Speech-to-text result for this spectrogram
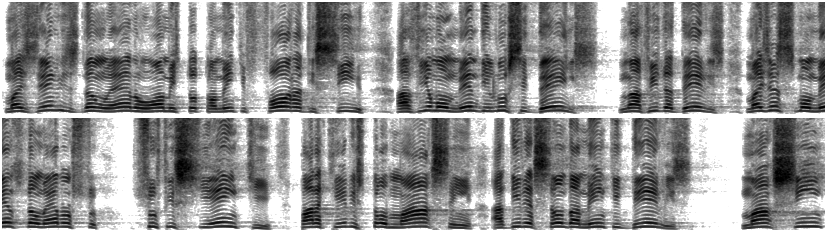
mas eles não eram homens totalmente fora de si. Havia um momento de lucidez na vida deles, mas esses momentos não eram su suficiente para que eles tomassem a direção da mente deles, mas sim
